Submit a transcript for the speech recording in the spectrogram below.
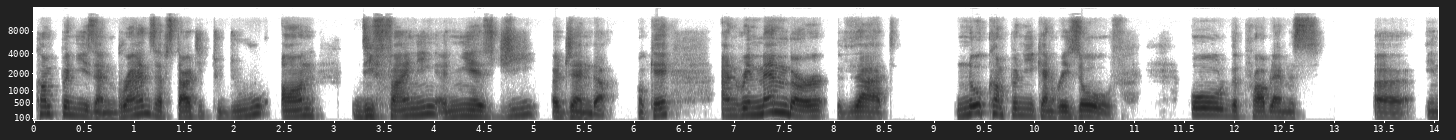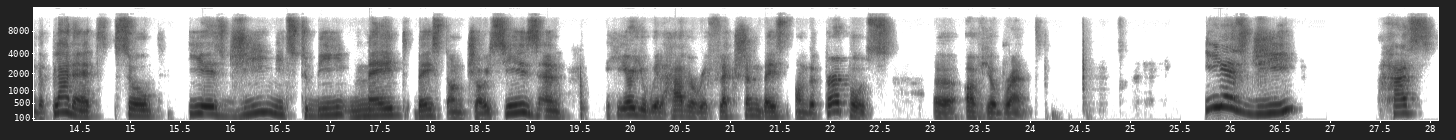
companies and brands have started to do on defining an ESG agenda. Okay. And remember that no company can resolve all the problems uh, in the planet. So ESG needs to be made based on choices. And here you will have a reflection based on the purpose uh, of your brand. ESG has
